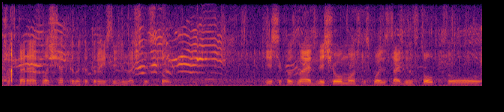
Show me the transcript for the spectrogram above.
Уже вторая площадка, на которой есть одиночный столб. Если кто знает, для чего может использоваться один столб, то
